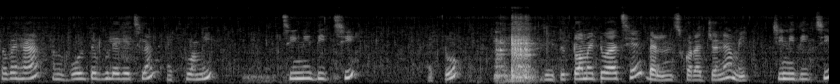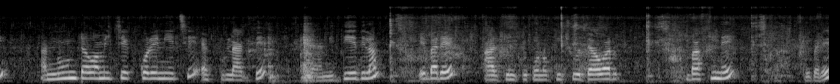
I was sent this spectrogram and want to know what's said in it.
তবে হ্যাঁ আমি বলতে ভুলে গেছিলাম, একটু আমি চিনি দিচ্ছি, একটু যেহেতু টমেটো আছে ব্যালেন্স করার জন্য আমি চিনি দিচ্ছি। আর নুনটাও আমি চেক করে নিয়েছি, একটু লাগবে। আমি দিয়ে দিলাম। এবারে আর কিন্তু কোনো কিছু দেওয়ার বাকি নেই। এবারে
